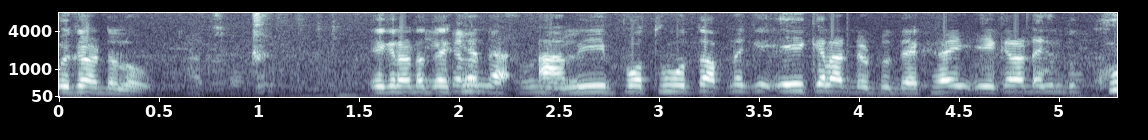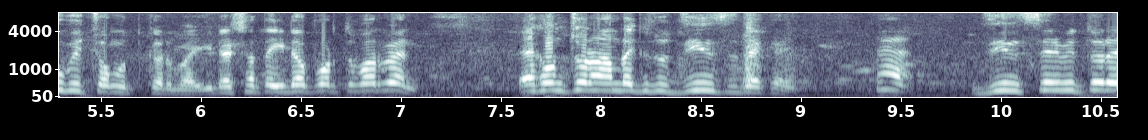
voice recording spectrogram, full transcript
ওই কালারটা লো আচ্ছা। এই কালারটা দেখেন আমি প্রথমত আপনাকে এই কালারটা একটু দেখাই। এই কালারটা কিন্তু খুবই চমৎকার ভাই। এটার সাথে এটা পড়তে পারবেন। এখন চলুন আমরা কিছু জিন্স দেখাই। হ্যাঁ? জিন্সের ভিতরে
